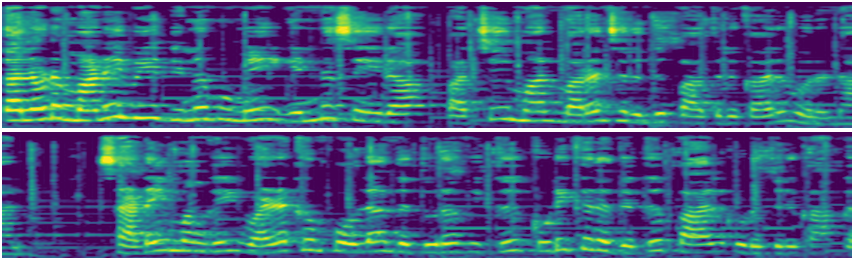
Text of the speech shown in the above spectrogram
தன்னோட மனைவி தினமுமே என்ன செய்யறா பச்சை மால் மறைஞ்சிருந்து பார்த்திருக்காரு ஒரு நாள். சடைமங்கை வழக்கம் போல அந்த துறவிக்கு குடிக்கிறதுக்கு பால் கொடுத்திருக்காங்க.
